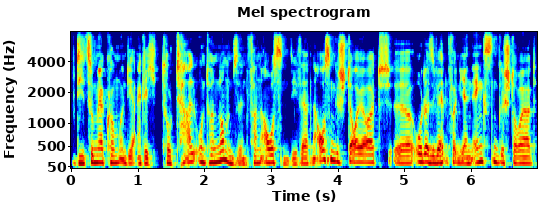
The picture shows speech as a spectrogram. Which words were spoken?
die zu mir kommen und die eigentlich total unternommen sind von außen. Die werden außen gesteuert äh, oder sie werden von ihren Ängsten gesteuert.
